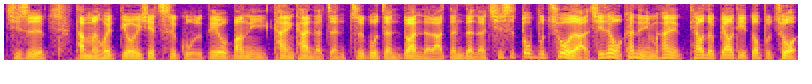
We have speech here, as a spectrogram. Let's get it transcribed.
其实他们会丢一些持股给我帮你看一看的，整持股诊断的啦等等的，其实都不错的。其实我看着你们看挑的标的都不错，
